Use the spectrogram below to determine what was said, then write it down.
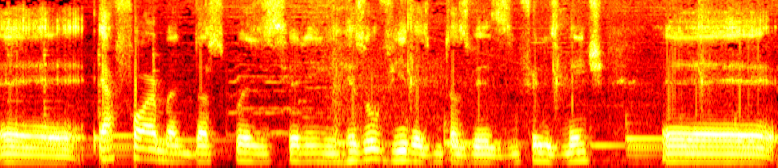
é, é, a forma das coisas serem resolvidas muitas vezes. Infelizmente, é,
